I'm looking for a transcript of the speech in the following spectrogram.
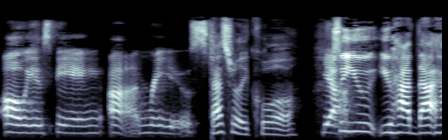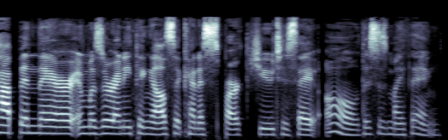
always being um, reused. That's really cool. Yeah. So you you had that happen there and was there anything else that kind of sparked you to say, "Oh, this is my thing?"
